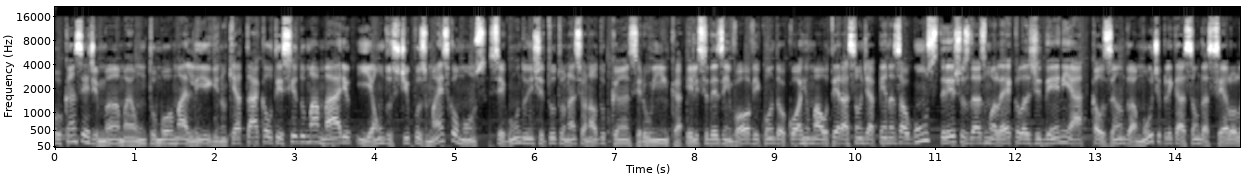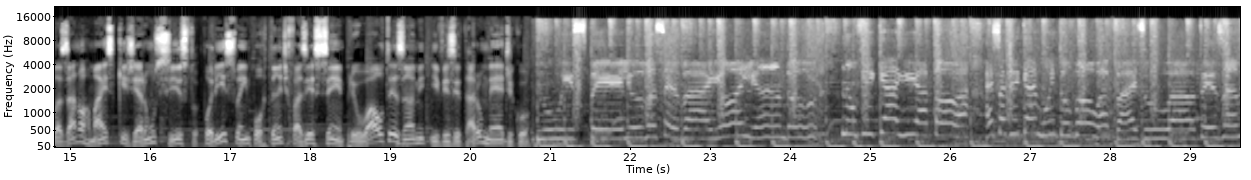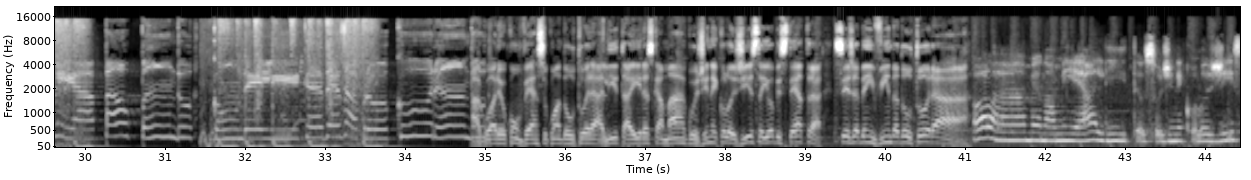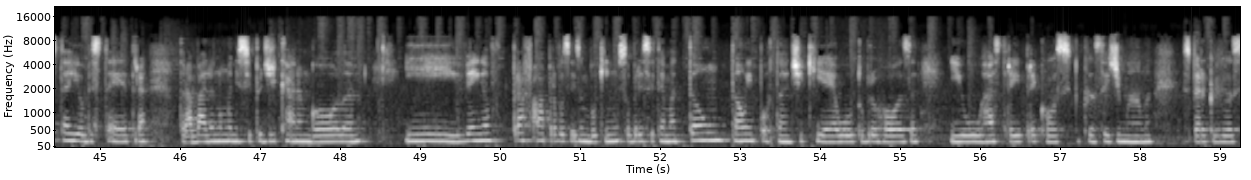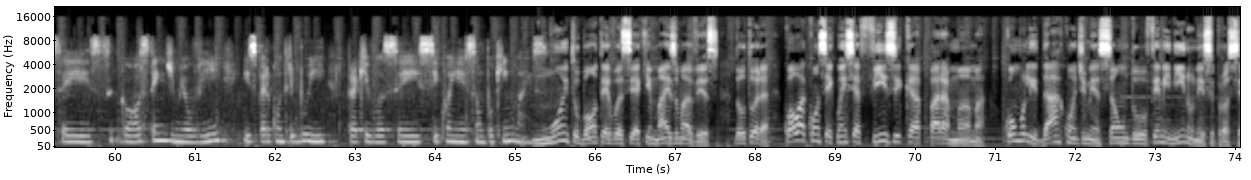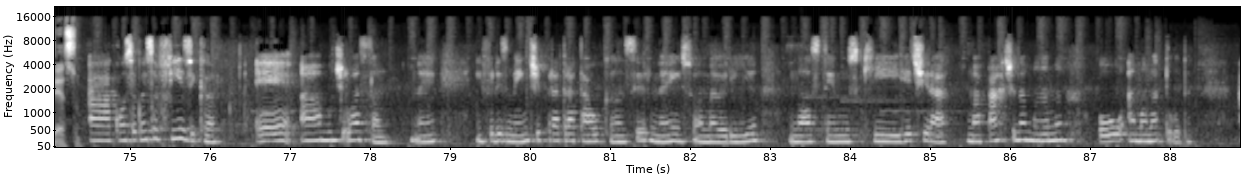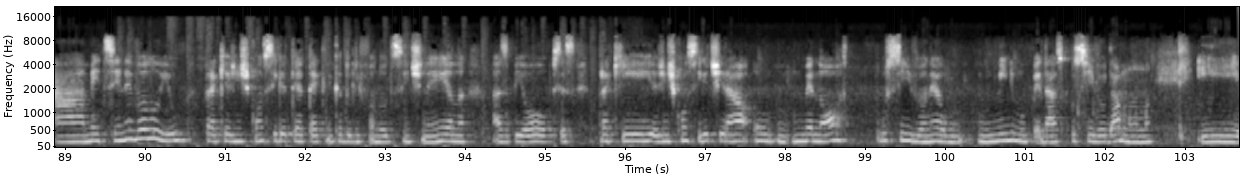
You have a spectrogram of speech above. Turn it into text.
O câncer de mama é um tumor maligno que ataca o tecido mamário e é um dos tipos mais comuns. Segundo o Instituto Nacional do Câncer, o INCA, ele se desenvolve quando ocorre uma alteração de apenas alguns trechos das moléculas de DNA, causando a multiplicação das células anormais que geram o cisto. Por isso é importante fazer sempre o autoexame e visitar o médico. No espelho Agora eu converso com a doutora Alita Eiras Camargo, ginecologista e obstetra. Seja bem-vinda, doutora! Olá, meu nome é Alita, eu sou ginecologista e obstetra, trabalho no município de Carangola e venho para falar para vocês um pouquinho sobre esse tema tão, tão importante que é o Outubro Rosa e o rastreio precoce do câncer de mama. Espero que vocês gostem de me ouvir e espero contribuir para que vocês se conheçam um pouquinho mais. Muito bom ter você aqui mais uma vez. Doutora, qual a consequência física para a mama? Como lidar com a dimensão do feminino nesse processo? A consequência física é a mutilação, né? Infelizmente, para tratar o câncer, né, em sua maioria, nós temos que retirar uma parte da mama ou a mama toda. A medicina evoluiu para que a gente consiga ter a técnica do linfonodo sentinela, as biópsias, para que a gente consiga tirar um, um menor possível, né, o mínimo pedaço possível da mama. E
